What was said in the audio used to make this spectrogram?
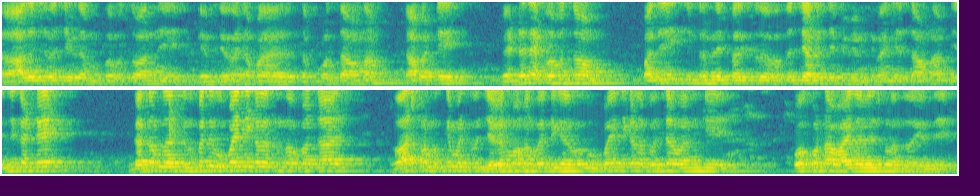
ఆలోచన చేయడం ప్రభుత్వాన్ని మేము తీవ్రంగా ప- తప్పుకొడతా ఉన్నాం. కాబట్టి వెంటనే ప్రభుత్వం పది ఇంటర్మీడియట్ పరీక్షలు రద్దు చేయాలని చెప్పి మేము డిమాండ్ చేస్తూ ఉన్నాం. ఎందుకంటే గతంలో తిరుపతి ఉప ఎన్నికల సందర్భంగా రాష్ట్ర ముఖ్యమంత్రి జగన్మోహన్ రెడ్డి గారు ఉప ఎన్నికల ప్రచారానికి పోకుండా వాయిదా వేసుకోవడం జరిగింది.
